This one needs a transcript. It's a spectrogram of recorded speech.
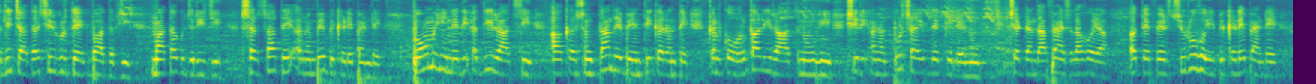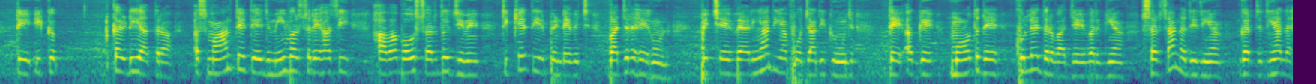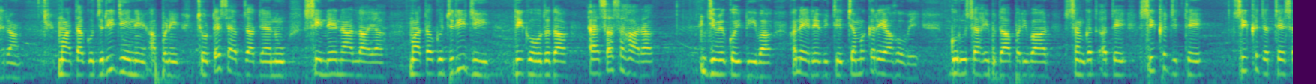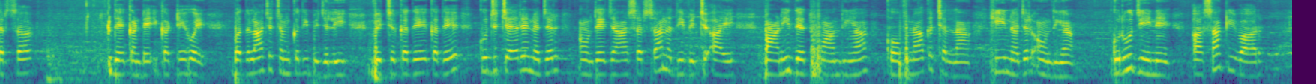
ਦੀ ਚਾਦਰ ਸ੍ਰੀ ਗੁਰੂ ਤੇਗ ਬਹਾਦਰ ਜੀ, ਮਾਤਾ ਗੁਜਰੀ ਜੀ, ਸਰਸਾ ਤੇ ਅਰੰਭੇ ਬਿਖੜੇ ਪੈਂਦੇ। ਪੌ ਮਹੀਨੇ ਦੀ ਅੱਧੀ ਰਾਤ ਸੀ, ਆਖਰ ਸੰਗਤਾਂ ਦੇ ਬੇਨਤੀ ਕਰਨ ਤੇ ਕਨਕੌਰ ਕਾਲੀ ਰਾਤ ਨੂੰ ਹੀ ਸ੍ਰੀ ਅਨੰਦਪੁਰ ਸਾਹਿਬ ਦੇ ਕਿਲੇ ਨੂੰ ਛੱਡਣ ਦਾ ਫੈਸਲਾ ਹੋਇਆ ਅਤੇ ਫਿਰ ਸ਼ੁਰੂ ਹੋਈ ਬਿਖੜੇ ਪੈਂਡੇ ਤੇ ਇੱਕ ਕਰੜੀ ਯਾਤਰਾ। ਅਸਮਾਨ ਤੇ ਤੇਜ਼ ਮੀਂਹ ਵਰਸ ਰਿਹਾ ਸੀ, ਹਵਾ ਬਹੁਤ ਸਰਦ ਜਿਵੇਂ ਤਿੱਖੇ ਤੀਰ ਪਿੰਡੇ ਵਿੱਚ ਵੱਜ ਰਹੇ ਹੋਣ। ਪਿੱਛੇ ਵੈਰੀਆਂ ਦੀਆਂ ਫੌਜਾਂ ਦੀ ਗੂੰਜ ਤੇ ਅੱਗੇ ਮੌਤ ਦੇ ਖੁੱਲੇ ਦਰਵਾਜ਼ੇ ਵਰਗੀਆਂ ਸਰਸਾ ਨਦੀ ਦੀਆਂ ਗਰਜਦੀਆਂ ਲਹਿਰਾਂ। ਮਾਤਾ ਗੁਜਰੀ ਜੀ ਨੇ ਆਪਣੇ ਛੋਟੇ ਸਾਹਿਬਜ਼ਾਦਿਆਂ ਨੂੰ ਸੀਨੇ ਨਾਲ ਲਾਇਆ। ਮਾਤਾ ਗੁਜਰੀ ਜੀ ਦੀ ਗੋਦ ਦਾ ਐਸਾ ਸਹਾਰਾ, ਜਿਵੇਂ ਕੋਈ ਦੀਵਾ ਹਨੇਰੇ ਵਿੱਚ ਚਮਕ ਰਿਹਾ ਹੋਵੇ। ਗੁਰੂ ਸਾਹਿਬ ਦਾ ਪਰਿਵਾਰ, ਸੰਗਤ ਅਤੇ ਸਿੱਖ ਜਿੱਥੇ, ਸਿੱਖ ਜਥੇ ਸਰਸਾ ਦੇ ਕੰਢੇ ਇਕੱਠੇ ਹੋਏ। ਬੱਦਲਾਂ 'ਚ ਚਮਕਦੀ ਬਿਜਲੀ ਵਿੱਚ ਕਦੇ-ਕਦੇ ਕੁਝ ਚਿਹਰੇ ਨਜ਼ਰ ਆਉਂਦੇ ਜਾਂ ਸਰਸਾ ਨਦੀ ਵਿੱਚ ਆਏ ਪਾਣੀ ਦੇ ਤੂਫਾਨ ਦੀਆਂ ਖੌਫਨਾਕ ਛੱਲਾਂ ਹੀ ਨਜ਼ਰ ਆਉਂਦੀਆਂ। ਗੁਰੂ ਜੀ ਨੇ ਆਸਾਂ ਕੀ ਵਾਰ,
